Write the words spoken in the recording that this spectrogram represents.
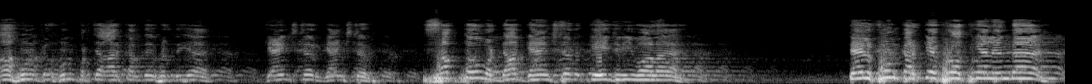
ਆ ਹੁਣ ਹੁਣ ਪ੍ਰਚਾਰ ਕਰਦੇ ਫਿਰਦੀ ਹੈ, ਗੈਂਗਸਟਰ ਗੈਂਗਸਟਰ। ਸਭ ਤੋਂ ਵੱਡਾ ਗੈਂਗਸਟਰ ਕੇਜਰੀਵਾਲ ਹੈ। ਟੈਲੀਫੋਨ ਕਰਕੇ ਫਰੋਤੀਆਂ ਲੈਂਦਾ ਹੈ।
